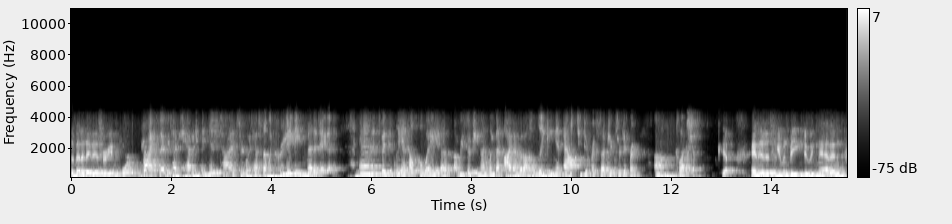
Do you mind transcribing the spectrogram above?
the metadata is very important. Right, so every time you have anything digitized, you're going to have someone creating metadata. And it's basically a helpful way of researching not only that item, but also linking it out to different subjects or different um, collections. Yep. And it is a human being doing that. And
